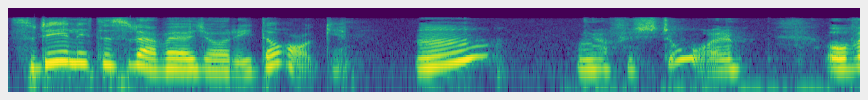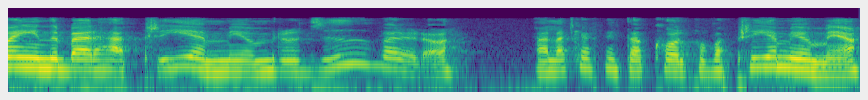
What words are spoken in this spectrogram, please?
Så det är lite sådär vad jag gör idag. Mm, jag förstår. Och vad innebär det här premiumrådgivare då? Alla kanske inte har koll på vad premium är.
